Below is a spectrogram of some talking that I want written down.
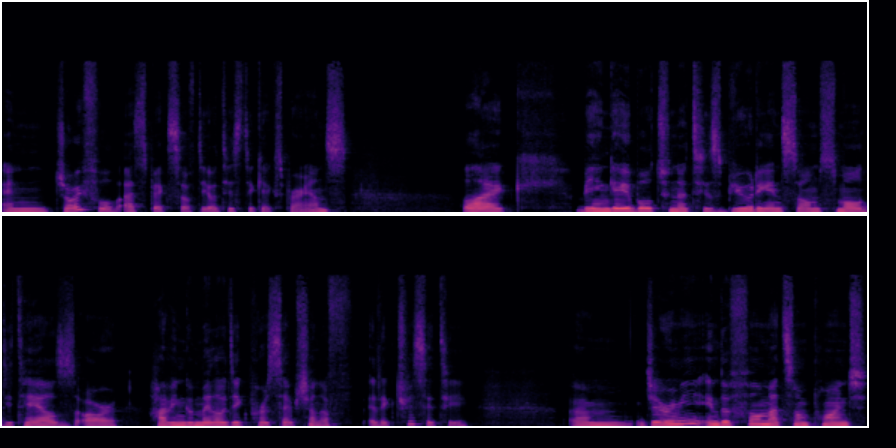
and joyful aspects of the autistic experience, like being able to notice beauty in some small details or having a melodic perception of electricity. Um, Jeremy, in the film, at some point,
